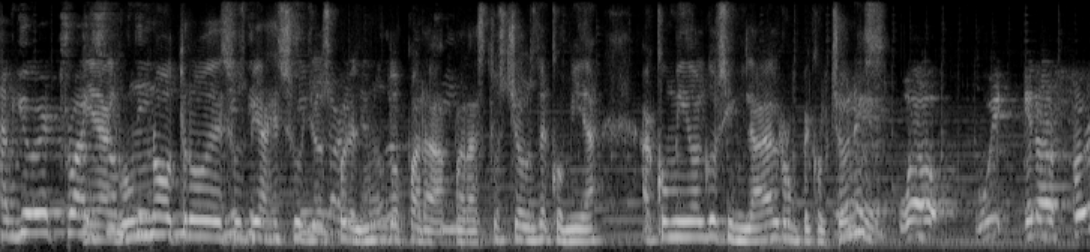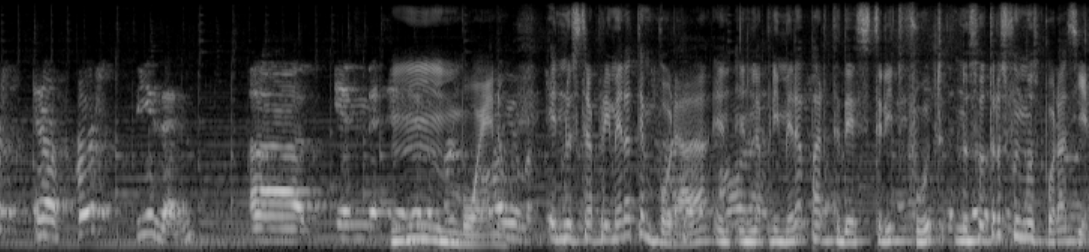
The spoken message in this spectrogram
¿En algún otro de esos viajes suyos por el mundo para, para estos shows de comida ha comido algo similar al rompecolchones? Mm, bueno, en nuestra primera temporada, en, la primera parte de Street Food, nosotros fuimos por Asia.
